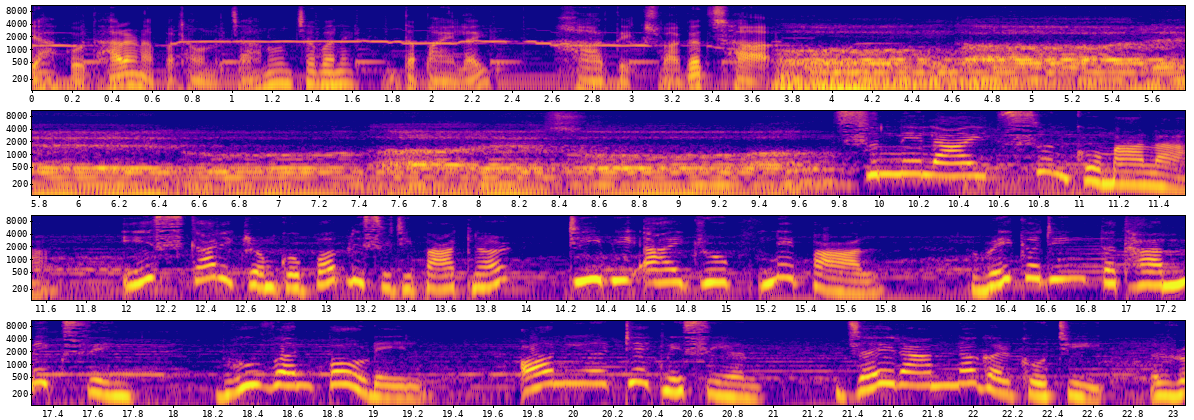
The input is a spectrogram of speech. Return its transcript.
यहाँको धारणा पठाउन चाहनुहुन्छ भने तपाईँलाई हार्दिक स्वागत छ। सुन्नेलाई सुनको माला। यस कार्यक्रमको publicity partner TBI group Nepal. Recording तथा मिक्सिङ भुवन पौडेल। अनियर टेक्निसियन जयराम नगरकोटी र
